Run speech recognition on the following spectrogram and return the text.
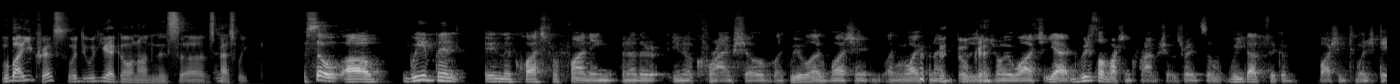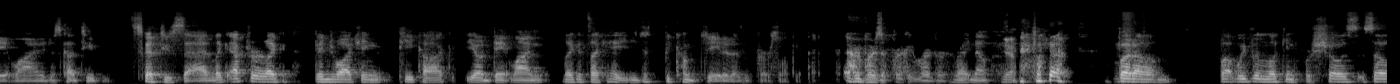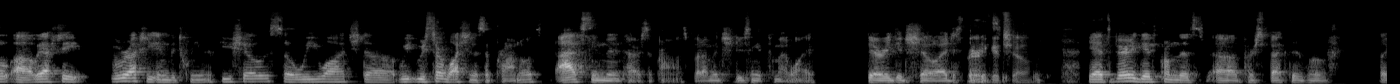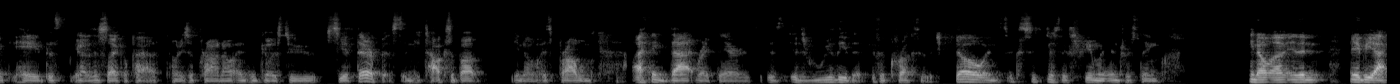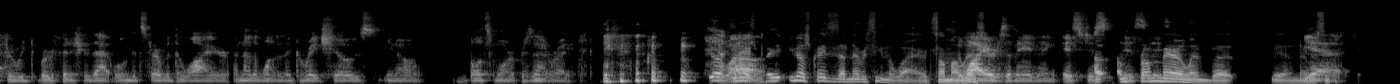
what about you, Chris? What what you got going on this uh this past week? So uh, we've been in the quest for finding another, you know, crime show. Like we like watching, like my wife and I really Okay. enjoy watching. Yeah, we just love watching crime shows, right? So we got sick of watching too much Dateline. It just got too, just got too sad. Like after like binge watching Peacock, you know, Dateline, like it's like, hey, you just become jaded as a person. Like everybody's a freaking murderer right now. Yeah. but um, but we've been looking for shows. So uh, we actually we were actually in between a few shows. So we watched uh we, we started watching The Sopranos. I've seen the entire Sopranos, but I'm introducing it to my wife. Very good show. I just think Very it's, good show. Yeah, it's very good from this uh perspective of like, hey, this you know, this psychopath, Tony Soprano, and he goes to see a therapist and he talks about you know his problems. I think that right there is is, is really the, the crux of the show, and it's ex- just extremely interesting you know, uh, and then maybe after we, we're finished with that, we'll get started with The Wire, another one of the great shows. You know, Baltimore represent, right? You know, you know, Wow. you know what's crazy is I've never seen The Wire. It's on my The list. Wire is amazing. It's just I'm it's- from it's- Maryland, but yeah, never Yeah,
